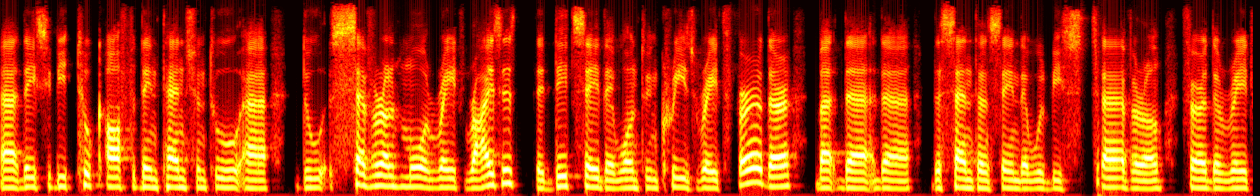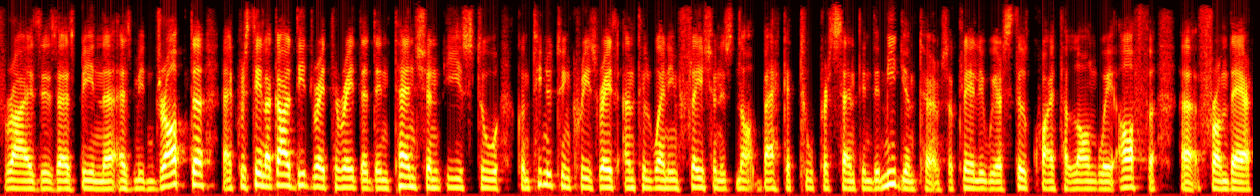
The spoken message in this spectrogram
ECB took off the intention to do several more rate rises. They did say they want to increase rates further, but the the the sentence saying there will be several further rate rises has been uh, has been dropped. Uh, Christine Lagarde did reiterate that the intention is to continue to increase rates until when inflation is not back at two percent in the medium term. So clearly, we are still quite a long way off uh, from there.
